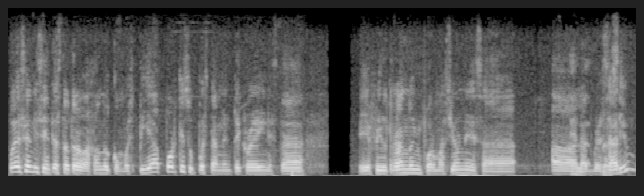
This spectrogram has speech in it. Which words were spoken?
pues Cenicienta está trabajando como espía porque supuestamente Crane está eh, filtrando informaciones a, al adversario.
